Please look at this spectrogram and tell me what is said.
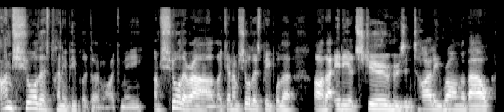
i'm sure there's plenty of people that don't like me. I'm sure there are like and i'm sure there's people that are that idiot stew who's entirely wrong about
